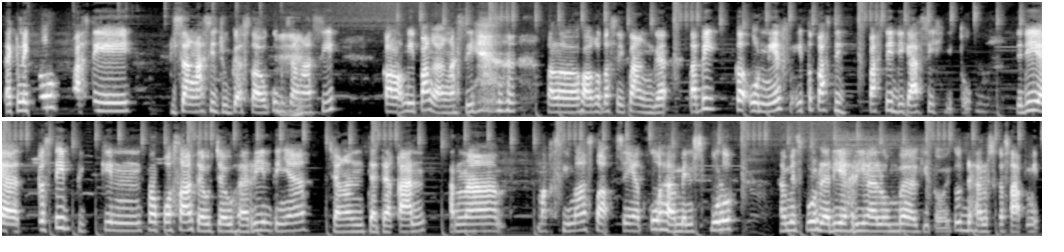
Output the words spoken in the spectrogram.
teknik tuh pasti bisa ngasih juga setahu bisa mm-hmm. ngasih. Kalau MIPA nggak ngasih. Kalau fakultas MIPA enggak tapi ke UNIF itu pasti pasti dikasih gitu. Jadi ya pasti bikin proposal jauh-jauh hari intinya jangan dadakan. Karena maksimal seingatku hamin 10 hamil 10 dari hari lomba gitu. Itu udah harus ke submit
